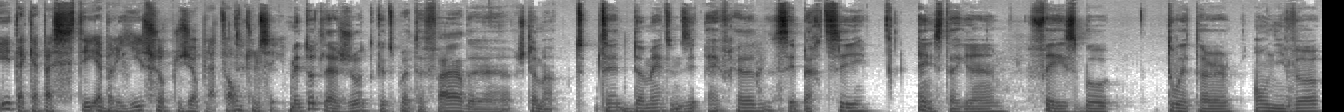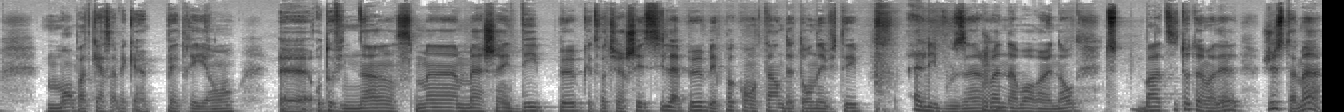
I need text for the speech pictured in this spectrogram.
et ta capacité à briller sur plusieurs plateformes, tu le sais. Mais toute l'ajoute que tu pourrais te faire de, justement, tu sais, demain, tu me dis, hey Fred, c'est parti, Instagram, Facebook, Twitter, on y va, mon podcast avec un Patreon, euh, autofinancement, machin, des pubs que tu vas te chercher. Si la pub est pas contente de ton invité, allez-vous-en, je vais en avoir un autre. Tu bâtis tout un modèle, justement,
